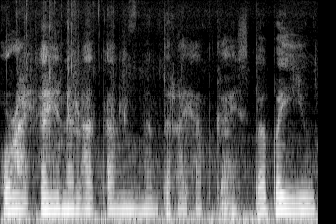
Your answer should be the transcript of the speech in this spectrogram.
Alright, ayan na lahat ang na-dry up guys. Bye-bye you.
